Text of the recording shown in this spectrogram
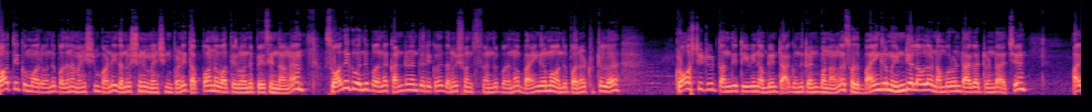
கார்த்திகுமார் வந்து பார்த்தீங்கன்னா மென்ஷன் பண்ணி தனுஷ்னு மென்ஷன் பண்ணி தப்பான வார்த்தைகள் வந்து பேசியிருந்தாங்க. ஸோ அதுக்கு வந்து பார்த்தீங்கன்னா கண்டனம் தெரிவிக்க தனுஷ் fans வந்து பார்த்தீங்கன்னா பயங்கரமாக வந்து பார்த்தீங்கன்னா ட்விட்டரில் ப்ராஸ்டிடியூட் தந்தி டிவின்னு அப்படின்னு டேக் வந்து ட்ரெண்ட் பண்ணாங்க. ஸோ அது பயங்கரமாக இந்தியா லெவலில் நம்பர் ஒன் டேக்காக ட்ரெண்ட் ஆச்சு. அதை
